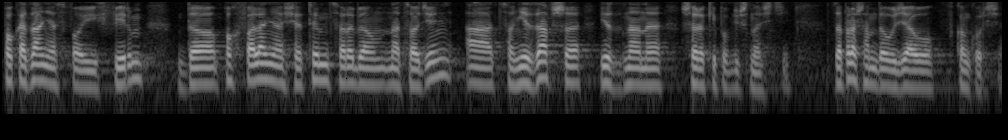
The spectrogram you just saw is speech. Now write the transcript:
pokazania swoich firm, do pochwalenia się tym, co robią na co dzień, a co nie zawsze jest znane szerokiej publiczności. Zapraszam do udziału w konkursie.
